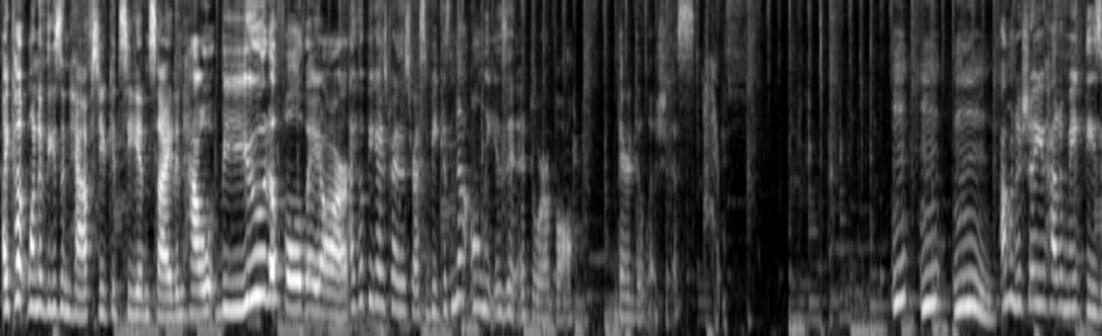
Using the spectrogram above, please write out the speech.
I cut one of these in half so you could see inside and how beautiful they are. I hope you guys try this recipe because not only is it adorable, they're delicious. Mm, mm, mm. I'm gonna show you how to make these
